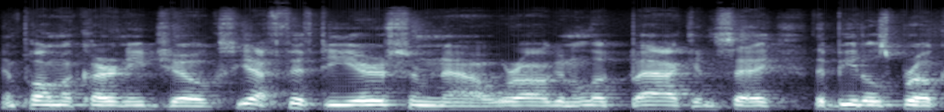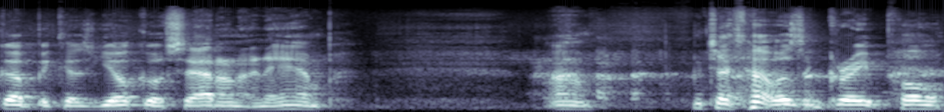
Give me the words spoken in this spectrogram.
and Paul McCartney jokes, yeah, 50 years from now we're all going to look back and say the Beatles broke up because Yoko sat on an amp. Um, which I thought was a great pull.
